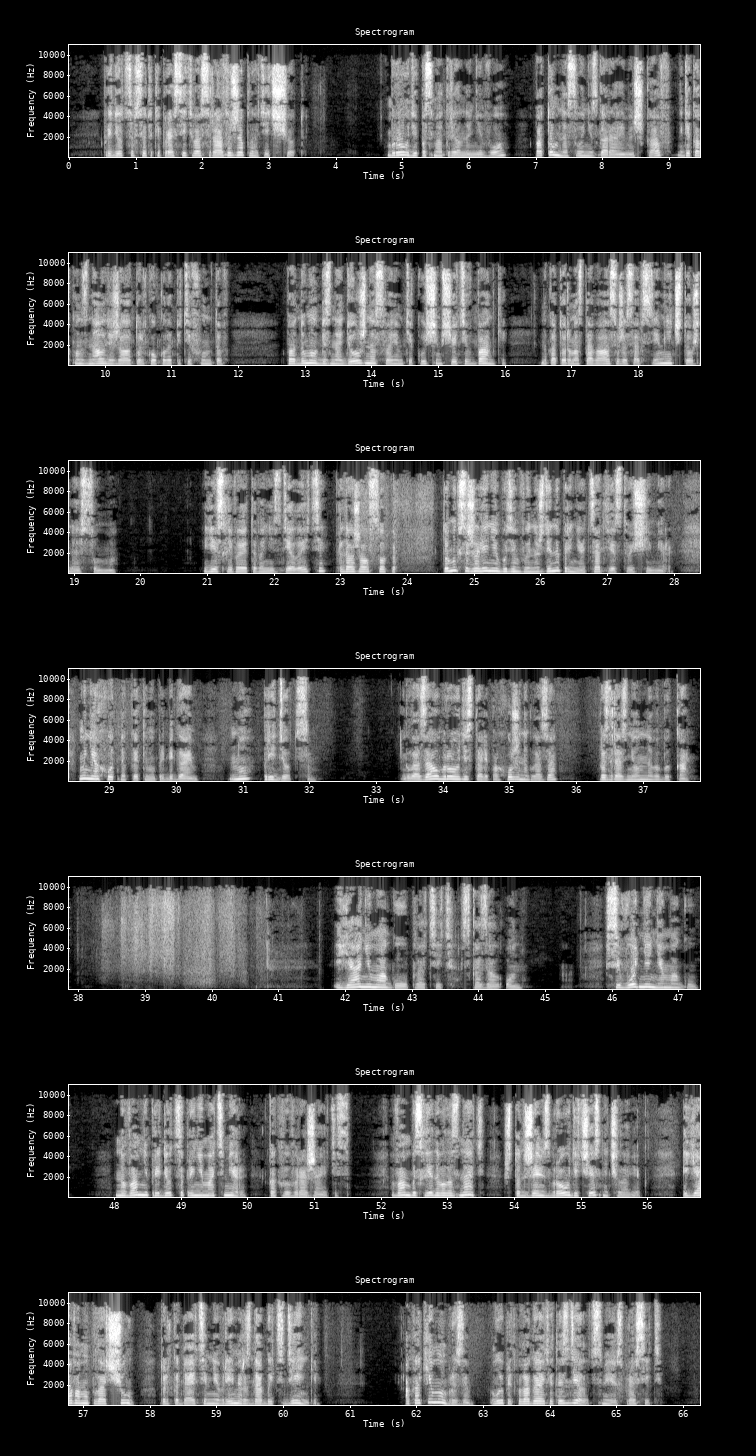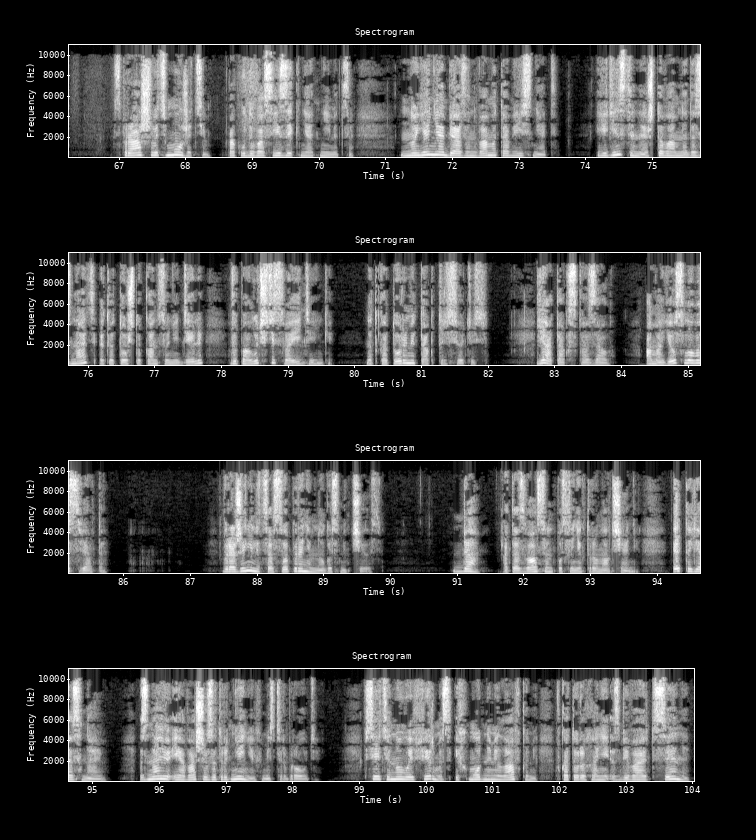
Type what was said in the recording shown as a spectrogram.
Придется все-таки просить вас сразу же оплатить счет». Броуди посмотрел на него, потом на свой несгораемый шкаф, где, как он знал, лежало только около пяти фунтов, подумал безнадежно о своем текущем счете в банке, на котором оставалась уже совсем ничтожная сумма. «Если вы этого не сделаете, — продолжал Сопер, — то мы, к сожалению, будем вынуждены принять соответствующие меры. Мы неохотно к этому прибегаем, но придется». Глаза у Броуди стали похожи на глаза разразненного быка. «Я не могу уплатить», — сказал он. «Сегодня не могу. Но вам не придется принимать меры, как вы выражаетесь. Вам бы следовало знать, что Джеймс Броуди честный человек, и я вам уплачу, только дайте мне время раздобыть деньги. А каким образом вы предполагаете это сделать, смею спросить? Спрашивать можете, покуда у вас язык не отнимется, но я не обязан вам это объяснять. Единственное, что вам надо знать, это то, что к концу недели вы получите свои деньги над которыми так трясетесь. Я так сказал, а мое слово свято. Выражение лица Сопера немного смягчилось. «Да», — отозвался он после некоторого молчания, — «это я знаю. Знаю и о ваших затруднениях, мистер Броуди. Все эти новые фирмы с их модными лавками, в которых они сбивают цены...»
